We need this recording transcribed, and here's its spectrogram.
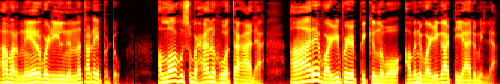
അവർ നേർവഴിയിൽ നിന്ന് തടയപ്പെട്ടു. അള്ളാഹു സുബഹാനുഹുവത്ത ആല ആരെ വഴിപിഴപ്പിക്കുന്നുവോ അവന് വഴികാട്ടിയാരുമില്ല.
